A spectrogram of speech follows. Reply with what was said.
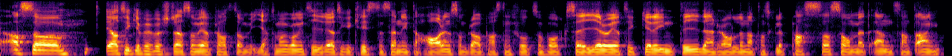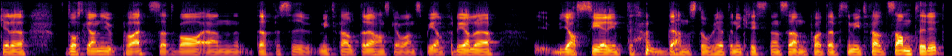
Alltså, jag tycker för det första som vi har pratat om jättemånga gånger tidigare, jag tycker Christensen inte har en så bra passningsfot som folk säger och jag tycker inte i den rollen att han skulle passa som ett ensamt ankare. Då ska han ju på ett sätt vara en defensiv mittfältare, han ska vara en spelfördelare. Jag ser inte den storheten i Christensen på ett defensivt mittfält. Samtidigt,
